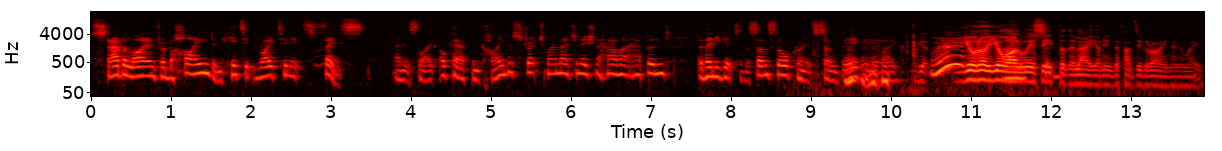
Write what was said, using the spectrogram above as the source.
stab a lion from behind and hit it right in its face. And it's like, okay, I can kind of stretch my imagination of how that happened, but then you get to the Sunstalker and it's so big, and you're like, You, you know, you Um, always so- hit the lion in the fuzzy groin anyway.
